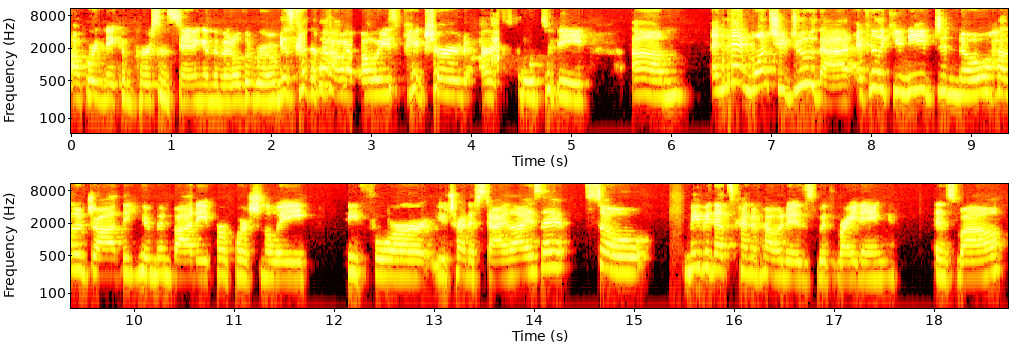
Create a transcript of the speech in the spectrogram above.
awkward naked person standing in the middle of the room is kind of how I always pictured art school to be. Um, and then once you do that, I feel like you need to know how to draw the human body proportionally before you try to stylize it. So maybe that's kind of how it is with writing as well.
